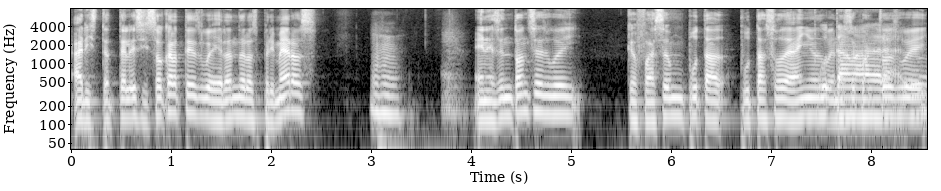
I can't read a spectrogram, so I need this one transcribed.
Aristóteles y Sócrates, güey, eran de los primeros. En ese entonces, güey, que fue hace un puta, putazo de años, güey, no sé cuántos, güey.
